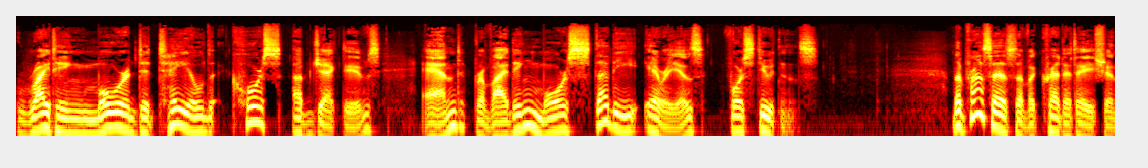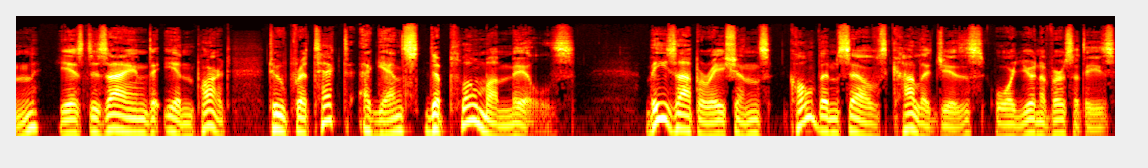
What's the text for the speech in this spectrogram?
writing more detailed course objectives and providing more study areas for students. The process of accreditation is designed in part to protect against diploma mills. These operations call themselves colleges or universities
